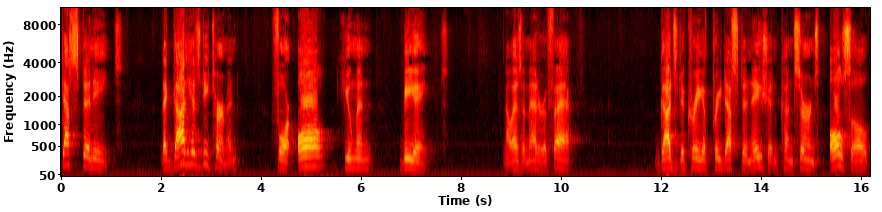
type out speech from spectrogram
destinies that God has determined for all human beings. Now, as a matter of fact, God's decree of predestination concerns also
